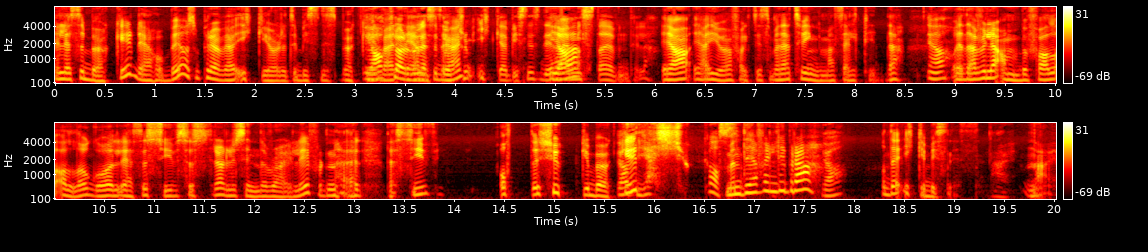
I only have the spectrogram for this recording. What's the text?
Jeg leser bøker, det er hobby, og så prøver jeg å ikke gjøre det til businessbøker Ja, hver klarer du å lese bøker gang. som ikke er business? Det Ja. har jeg mista evnen til. Jeg. Ja, jeg gjør faktisk men jeg tvinger meg selv til det. Ja. Og der vil jeg anbefale alle å gå og lese Syv søstre av Lucinda Riley, for den her, det er syv, åtte tjukke bøker, ja, de er tjukke, altså. men det er veldig bra. ja. Og det er ikke business. Nei. Nei.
